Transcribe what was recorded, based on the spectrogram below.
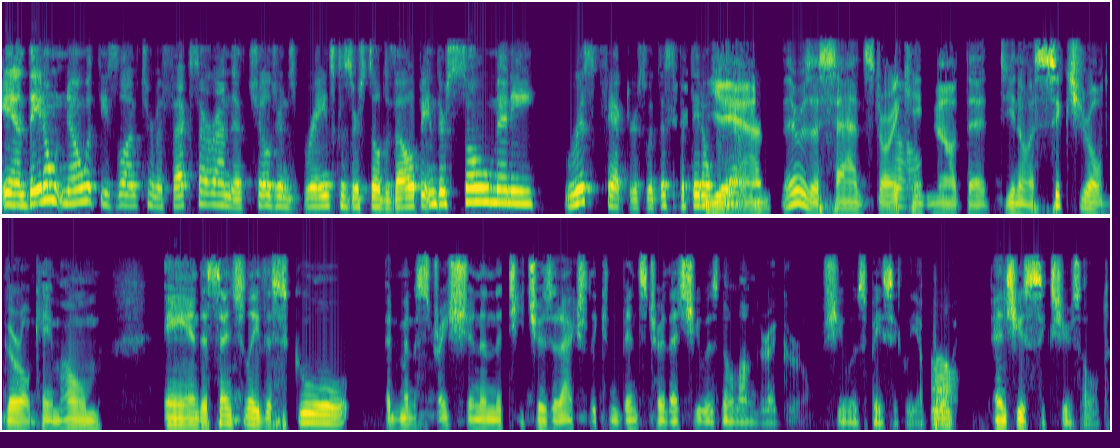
and they don't know what these long-term effects are on the children's brains because they're still developing. And There's so many risk factors with this, but they don't. Yeah, care. there was a sad story Oh. came out that you know a six-year-old girl came home, and essentially the school administration and the teachers had actually convinced her that she was no longer a girl. She was basically a boy, and she was six years old.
